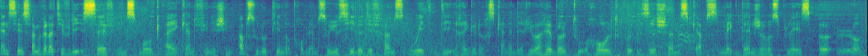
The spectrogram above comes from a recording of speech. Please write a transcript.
And since I'm relatively safe in smoke, I can finish him absolutely no problem. So you see the difference with the regular Skane. You are able to hold positions, caps, make dangerous plays a lot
